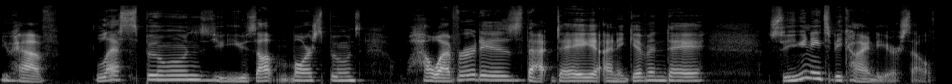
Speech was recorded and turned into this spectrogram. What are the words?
You have less spoons, you use up more spoons, however it is that day, any given day. So you need to be kind to yourself.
